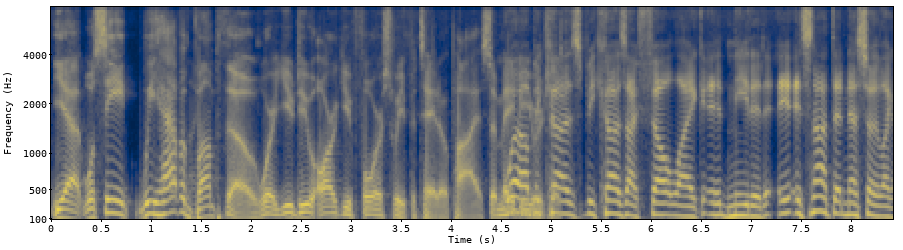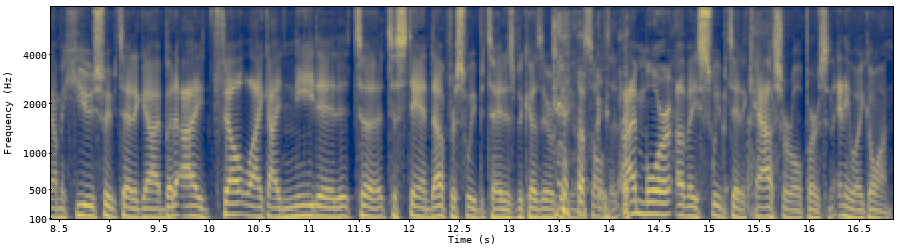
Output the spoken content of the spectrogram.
Yeah, well, see, we have a bump though where you do argue for sweet potato pie. So maybe well, were just- because because I felt like it needed. It's not that necessarily like I'm a huge sweet potato guy, but I felt like I needed to to stand up for sweet potatoes because they were being assaulted. I'm more of a sweet potato casserole person. Anyway, go on.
